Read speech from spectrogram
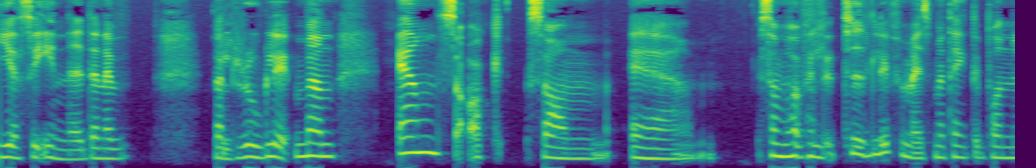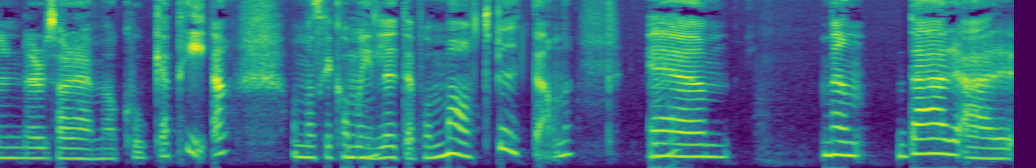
ge sig in i. Den är väldigt rolig. Men en sak som, eh, som var väldigt tydlig för mig, som jag tänkte på nu när du sa det här med att koka te, om man ska komma mm. in lite på matbiten. Mm. Eh, men där är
